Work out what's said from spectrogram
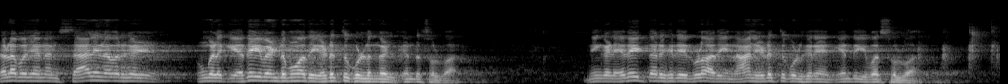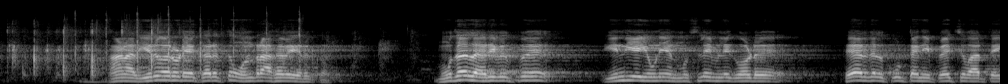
தளபதி அண்ணன் ஸ்டாலின் அவர்கள் உங்களுக்கு எதை வேண்டுமோ அதை எடுத்துக்கொள்ளுங்கள் என்று சொல்வார். நீங்கள் எதை தருகிறீர்களோ அதை நான் எடுத்துக்கொள்கிறேன் என்று இவர் சொல்வார். ஆனால் இருவருடைய கருத்தும் ஒன்றாகவே இருக்கும். முதல் அறிவிப்பு இந்திய யூனியன் முஸ்லீம் லீகோடு தேர்தல் கூட்டணி பேச்சுவார்த்தை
